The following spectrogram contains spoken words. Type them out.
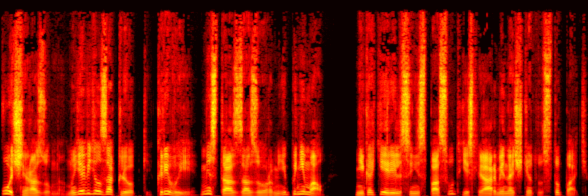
Очень разумно, но я видел заклепки, кривые, места с зазорами и понимал, никакие рельсы не спасут, если армия начнет отступать.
